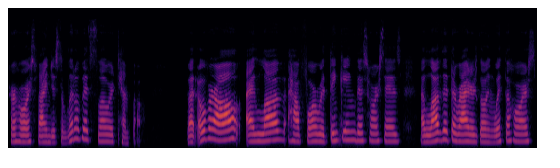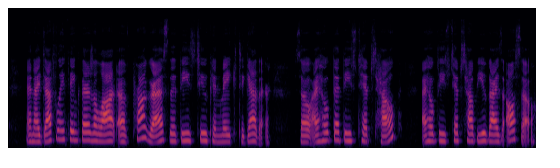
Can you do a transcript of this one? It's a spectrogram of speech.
her horse find just a little bit slower tempo. But overall, I love how forward thinking this horse is. I love that the rider's going with the horse, and I definitely think there's a lot of progress that these two can make together. So I hope that these tips help. I hope these tips help you guys also.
